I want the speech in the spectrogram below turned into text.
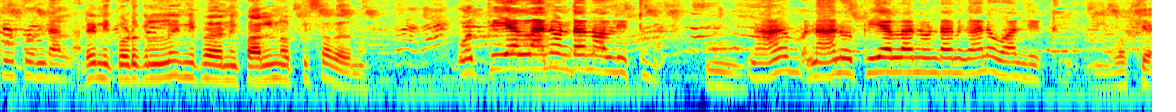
కూతుండాల. అంటే నీ కొడుకుల్ని నీ నీ పాలని ఒప్పిస్తావు కదా నువ్వు? ఒప్పియాలని ఉండాను వాళ్ళు ఇట్టు ఉం. నా నాన్న ఒప్పియాలని ఉండాను కానీ వాళ్ళు ఇట్టు ఓకే?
